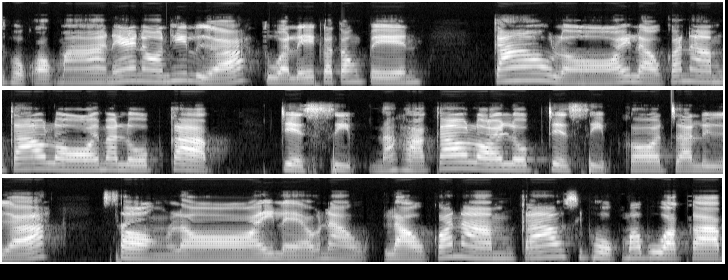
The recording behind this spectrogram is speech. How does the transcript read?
96 ออกมา แน่นอนที่เหลือตัวเลขก็ต้องเป็น 900 เราก็นำ900 มาลบกับ 70 นะคะ 900 ลบ 70 ก็จะเหลือ 200 แล้วเราเราก็นำ96 มาบวกกับ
